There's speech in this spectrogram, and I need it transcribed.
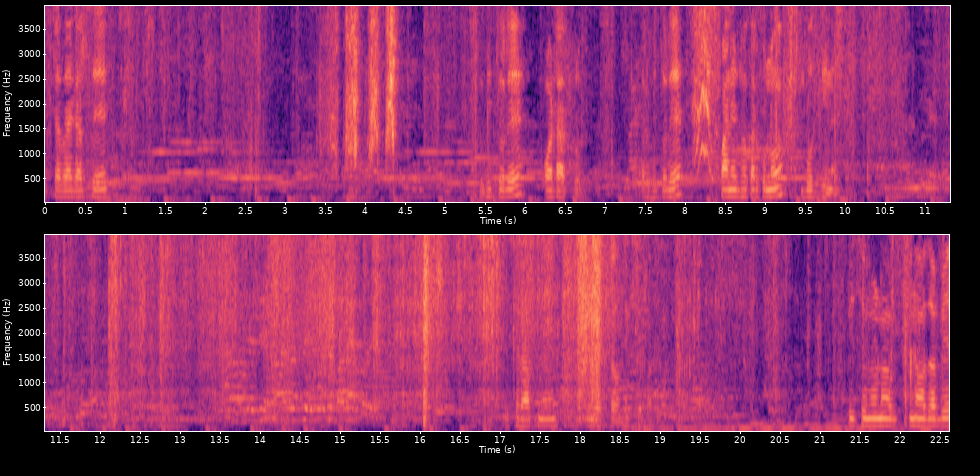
একটা ব্যাগ আছে ভিতরে ওয়াটার প্রুফ তার ভিতরে পানি ঢোকার কোনো বুদ্ধি নাই। এছাড়া আপনি এই ব্যাগটাও দেখতে পারেন। পিছনে নেওয়া যাবে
